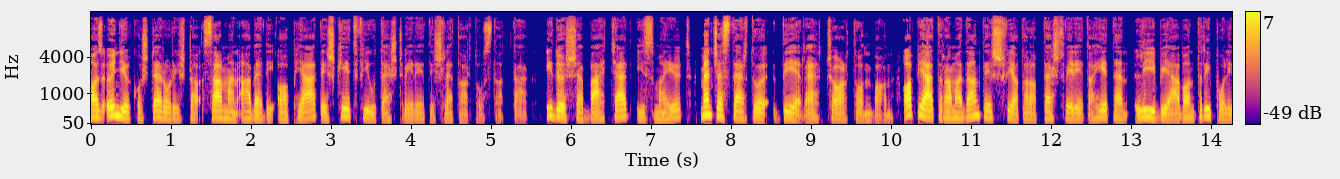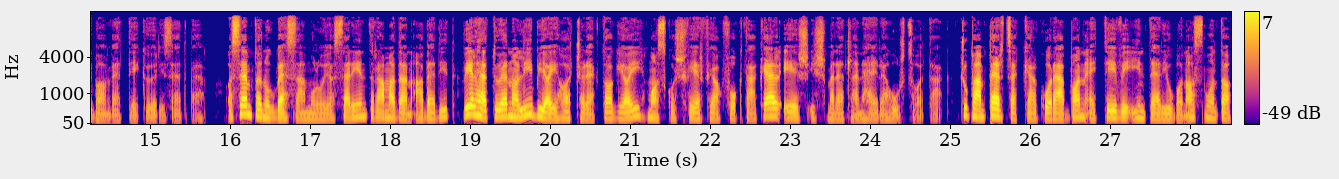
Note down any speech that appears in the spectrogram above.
Az öngyilkos terrorista Salman Abedi apját és két fiú testvérét is letartóztatták. Idősebb bátyád, Ismailt, Manchestertől délre, Charltonban. Apját Ramadant és fiatalabb testvérét a héten Líbiában, Tripoliban vették őrizetbe. A szemtanúk beszámolója szerint Ramadan Abedit vélhetően a líbiai hadsereg tagjai, maszkos férfiak fogták el és ismeretlen helyre hurcolták. Csupán percekkel korábban egy TV interjúban azt mondta,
